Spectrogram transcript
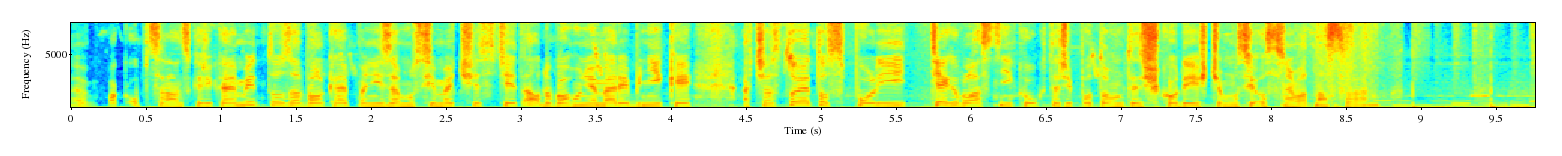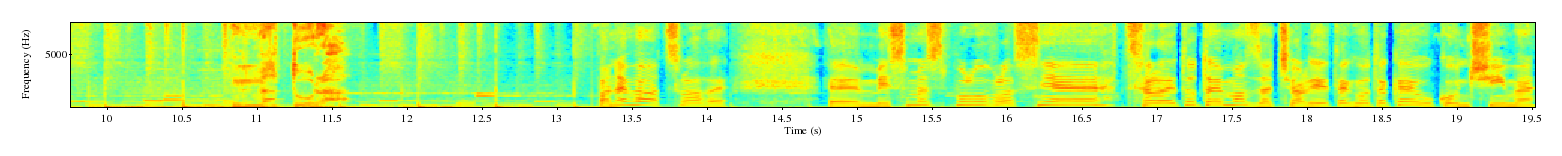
eh, pak obcelánsky říkají, my to za velké peníze musíme čistit a dobahuněme rybníky a často je to spolí těch vlastníků, kteří potom ty škody ještě musí odstraňovat na svém. Natura. Pane Václave, eh, my jsme spolu vlastně celé to téma začali, tak ho také ukončíme.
